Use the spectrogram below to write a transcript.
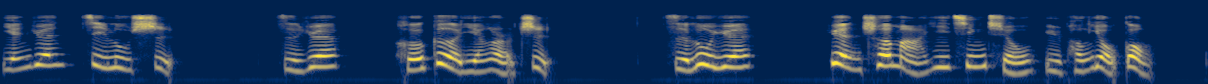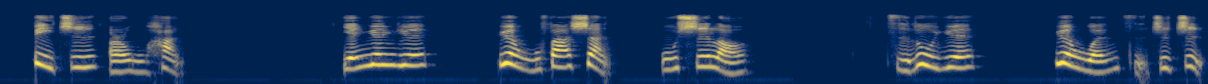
颜渊记录事。子曰：“何各言而至？”子路曰：“愿车马衣轻裘，与朋友共，避之而无憾。”颜渊曰：“愿无发善，无失劳。”子路曰：“愿闻子之志。”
